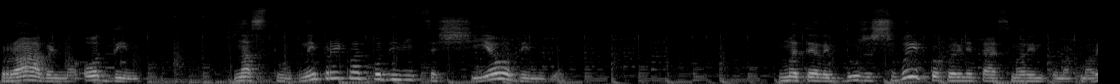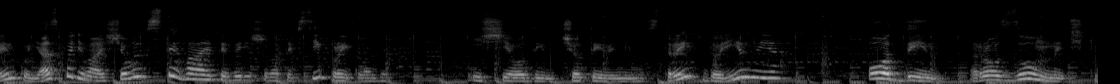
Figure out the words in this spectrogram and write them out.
Правильно, 1. Наступний приклад, подивіться, ще один є. Метелик дуже швидко перелітає з хмаринку на хмаринку. Я сподіваюся, що ви встигаєте вирішувати всі приклади. І ще один 4 мінус 3 дорівнює 1. Розумнички.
